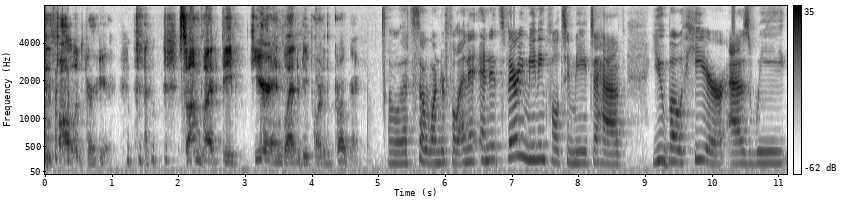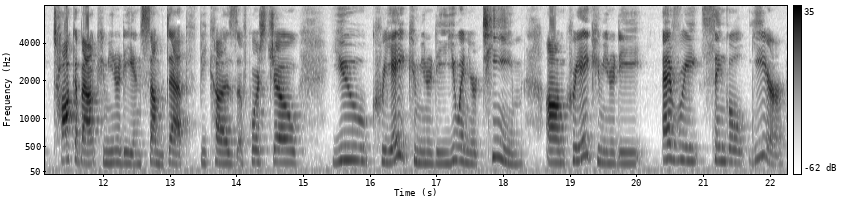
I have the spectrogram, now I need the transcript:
and followed her here. so I'm glad to be here and glad to be part of the program. Oh, that's so wonderful. And it, and it's very meaningful to me to have you both here as we talk about community in some depth because of course Joe you create community you and your team um, create community every single year.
